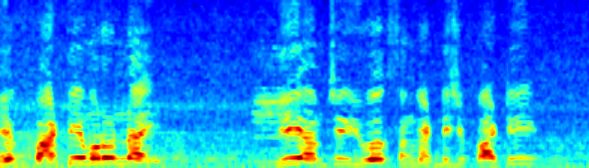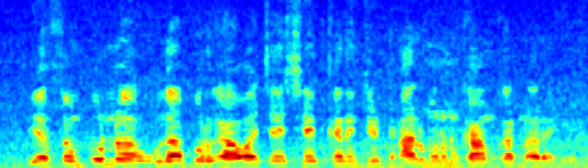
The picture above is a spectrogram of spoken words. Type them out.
एक पार्टी म्हणून नाही. ही आमची युवक संघटनेची पार्टी या संपूर्ण उदापूर गावाच्या शेतकऱ्यांची ढाल म्हणून काम करणार आहे.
